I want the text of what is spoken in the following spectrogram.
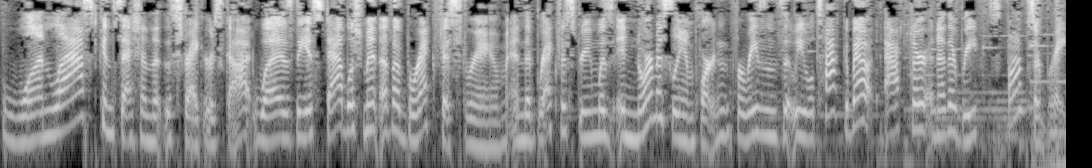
One last concession that the strikers got was the establishment of a breakfast room, and the breakfast room was enormously important for reasons that we will talk about after another brief sponsor break.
